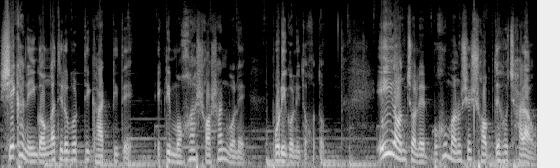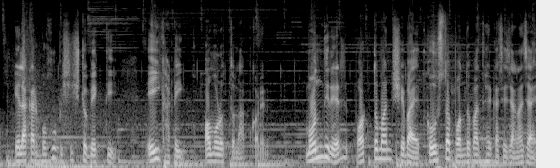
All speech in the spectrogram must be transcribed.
সেখানেই গঙ্গা তীরবর্তী ঘাটটিতে একটি মহা শ্মশান বলে পরিগণিত হতো। এই অঞ্চলের বহু মানুষের শবদেহ ছাড়াও এলাকার বহু বিশিষ্ট ব্যক্তি এই ঘাটেই অমরত্ব লাভ করেন। মন্দিরের বর্তমান সেবায়ত কৌস্তব বন্দ্যোপাধ্যায়ের কাছে জানা যায়,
